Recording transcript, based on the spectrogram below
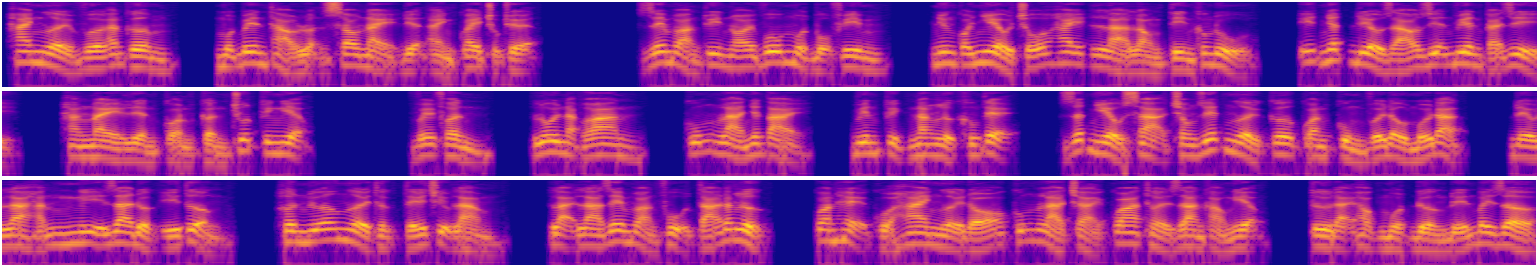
Hai người vừa ăn cơm, một bên thảo luận sau này điện ảnh quay chủ chuyện. Dêm đoàn tuy nói vô một bộ phim, nhưng có nhiều chỗ hay là lòng tin không đủ, ít nhất điều giáo diễn viên cái gì, hàng này liền còn cần chút kinh nghiệm về phần, lôi nạp oan cũng là nhân tài, biên kịch năng lực không tệ, rất nhiều xạ trong giết người cơ quan cùng với đầu mối đặt đều là hắn nghĩ ra được ý tưởng, hơn nữa người thực tế chịu làm, lại là dêm đoàn phụ tá đắc lực, quan hệ của hai người đó cũng là trải qua thời gian khảo nghiệm, từ đại học một đường đến bây giờ,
